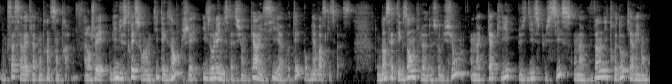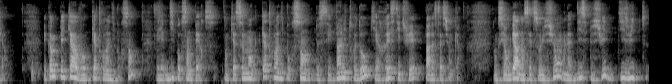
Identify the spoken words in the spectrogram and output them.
Donc ça, ça va être la contrainte centrale. Alors je vais l'illustrer sur un petit exemple. J'ai isolé une station K ici à côté pour bien voir ce qui se passe dans cet exemple de solution, on a 4 litres plus 10 plus 6, on a 20 litres d'eau qui arrivent en K. Et comme PK vaut 90%, il y a 10% de pertes. Donc il y a seulement 90% de ces 20 litres d'eau qui est restitué par la station K. Donc si on regarde dans cette solution, on a 10 plus 8, 18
